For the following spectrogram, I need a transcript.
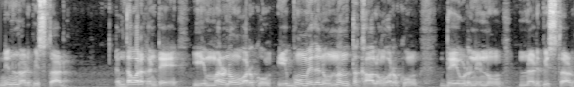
నిన్ను నడిపిస్తాడు. ఎంతవరకంటే ఈ మరణం వరకు ఈ భూమి మీద ఉన్నంత కాలం వరకు దేవుడు నిన్ను నడిపిస్తాడు.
